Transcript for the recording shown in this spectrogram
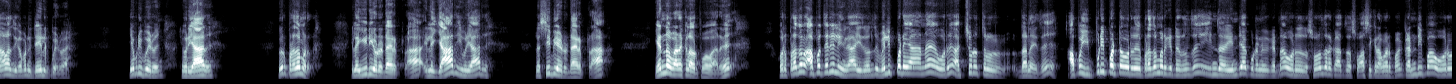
நாலாம் தேதிக்கு அப்புறம் நீ ஜெயிலுக்கு போயிடுவேன் எப்படி போயிடுவேன்? இவர் யார்? இவர் பிரதமர். இல்லை இடியோட டைரக்டரா? இல்லை யார் இவர் யார்? இல்லை சிபிஐயோட டைரக்டரா? என்ன வழக்கில் அவர் போவார்? ஒரு பிரதமர் அப்போ தெரியலைங்களா? இது வந்து வெளிப்படையான ஒரு அச்சுறுத்தல் தானே இது. அப்போ இப்படிப்பட்ட ஒரு பிரதமர்கிட்ட இருந்து இந்த இந்தியா கூட்டணி கிட்ட ஒரு சுதந்திர காற்றை சுவாசிக்கிற மாதிரி இருப்பாங்க. கண்டிப்பாக ஒரு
